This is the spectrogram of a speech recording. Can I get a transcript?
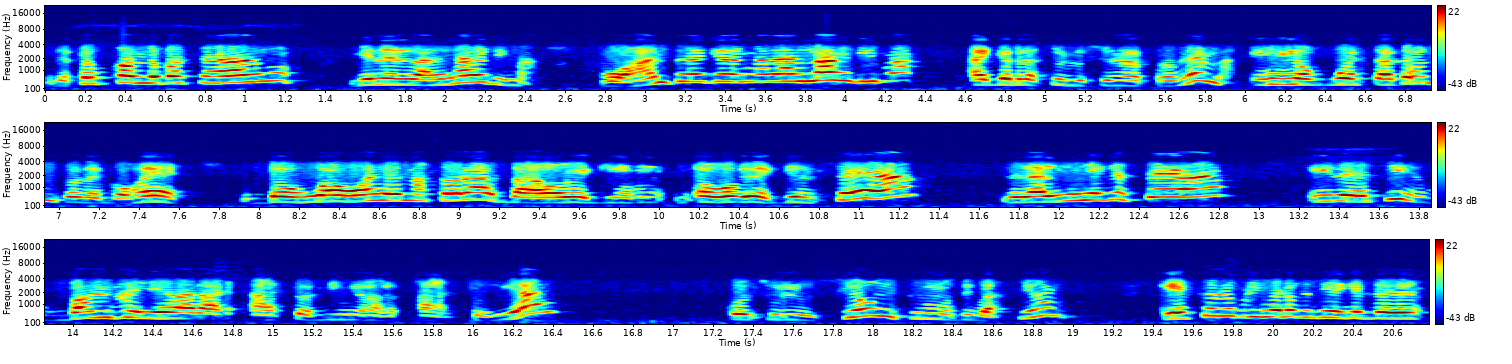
Después cuando pase algo, vienen las lágrimas. Pues antes de que vengan las lágrimas, hay que resolucionar el problema. Y no cuesta tanto de coger dos guaguas de Mazorata o de quien, o de quien sea, de la línea que sea, y decir, vamos a llevar a, estos niños a, estudiar con su ilusión y su motivación, que eso es lo primero que tiene que tener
